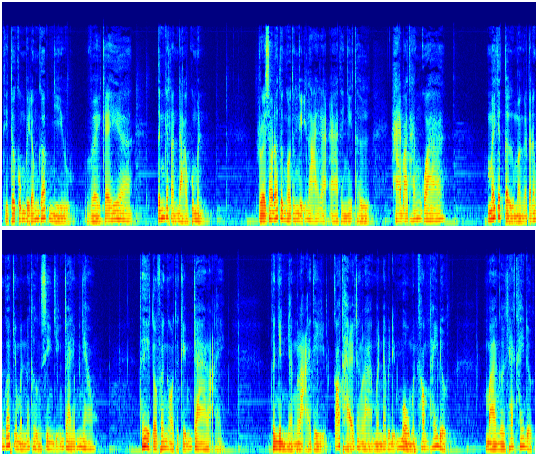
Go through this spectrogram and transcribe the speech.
Thì tôi cũng bị đóng góp nhiều về cái uh, tính cách lãnh đạo của mình. Rồi sau đó tôi ngồi tôi nghĩ lại là à thì như từ hai ba tháng qua mấy cái từ mà người ta đóng góp cho mình nó thường xuyên diễn ra giống nhau. Thế thì tôi phải ngồi tôi kiểm tra lại. Tôi nhìn nhận lại thì có thể rằng là mình đang bị điểm mù mình không thấy được mà người khác thấy được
